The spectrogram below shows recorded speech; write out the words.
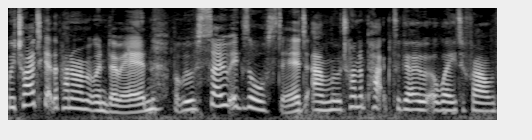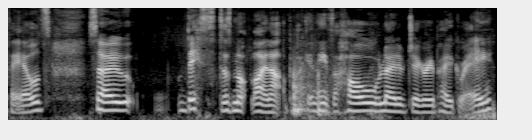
we tried to get the panoramic window in, but we were so exhausted and we were trying to pack to go away to Frownfields. So this does not line up, like it needs a whole load of jiggery pokery.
